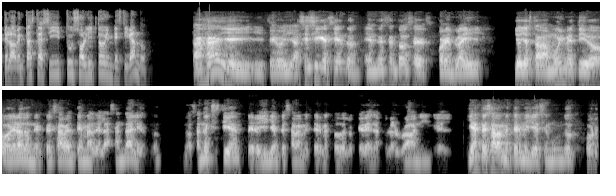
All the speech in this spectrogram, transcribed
te lo aventaste así tú solito investigando. Ajá, y, y, y, y así sigue siendo. En ese entonces, por ejemplo, ahí yo ya estaba muy metido o era donde empezaba el tema de las sandalias, ¿no? O sea, no existían, pero yo ya empezaba a meterme todo lo que era el natural running, el, ya empezaba a meterme yo ese mundo por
